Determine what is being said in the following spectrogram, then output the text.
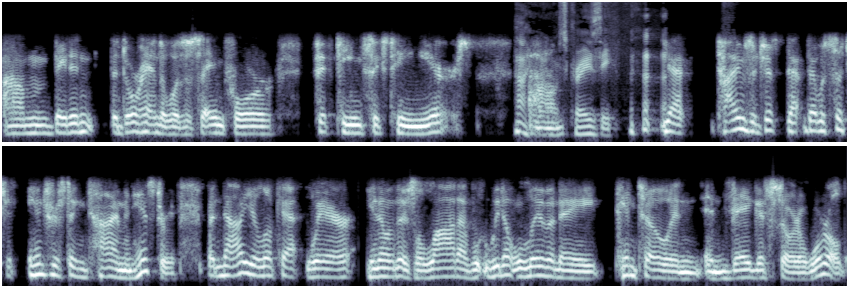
um, they didn't, the door handle was the same for 15, 16 years. I know, um, it's crazy. yeah. Times are just that, that was such an interesting time in history. But now you look at where, you know, there's a lot of, we don't live in a Pinto and, in Vegas sort of world.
